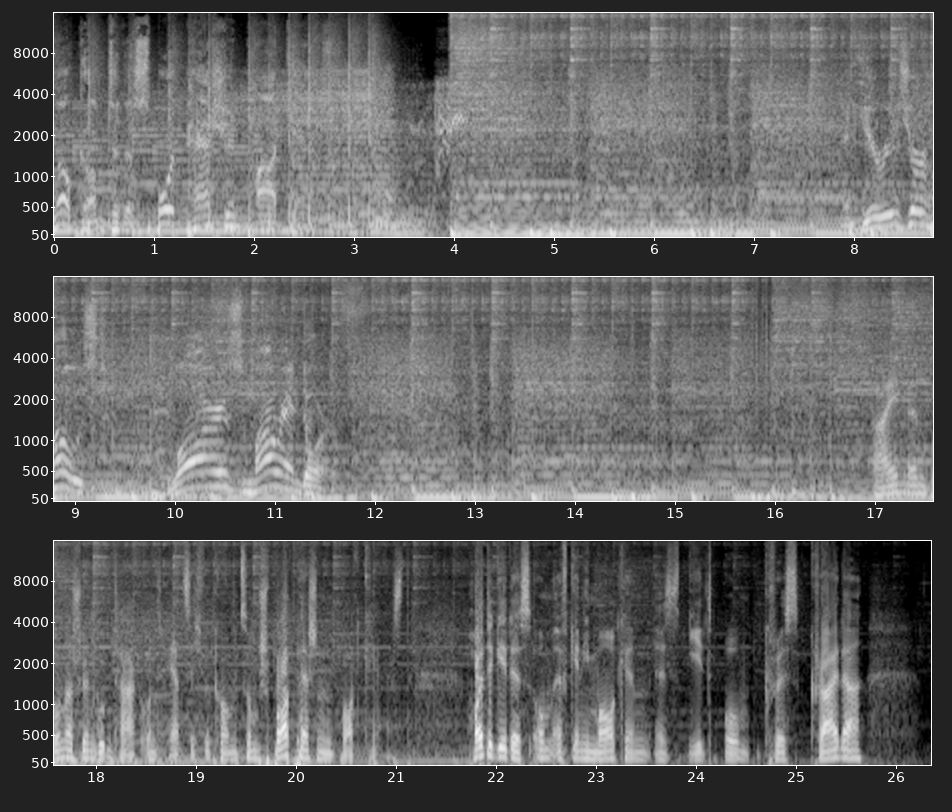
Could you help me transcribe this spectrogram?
Welcome to the Sport Passion Podcast. And here is your host, Lars Marendorf. Einen wunderschönen guten Tag und herzlich willkommen zum Sport Passion Podcast. Heute geht es um Evgeny Morkin, es geht um Chris Kreider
